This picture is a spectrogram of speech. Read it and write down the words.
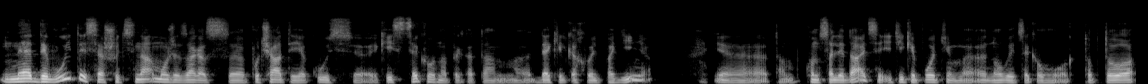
не дивуйтеся, що ціна може зараз е, почати якусь е, якийсь цикл, наприклад, там е, декілька хвиль падіння. Е, там консолідації, і тільки потім е, новий цикл гор. Тобто,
